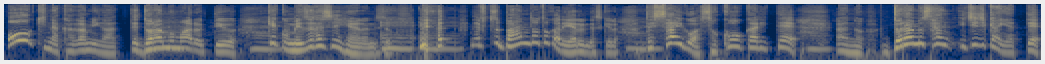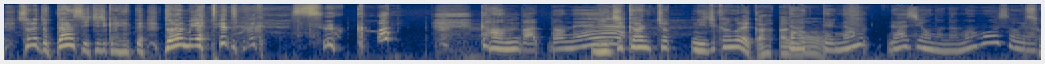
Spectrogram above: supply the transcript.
大きな鏡があってドラムもあるっていう、はい。結構珍しい部屋なんですよ、え ええで普通バンドとかでやるんですけど、はい。私最後はそこを借りて、はい。あのドラム3 1時間やってその後ダンス1時間やってドラムやってって。すっごい頑張ったね。2時間ちょ2時間ぐらいか？あだのってなんラジオの生放送やって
